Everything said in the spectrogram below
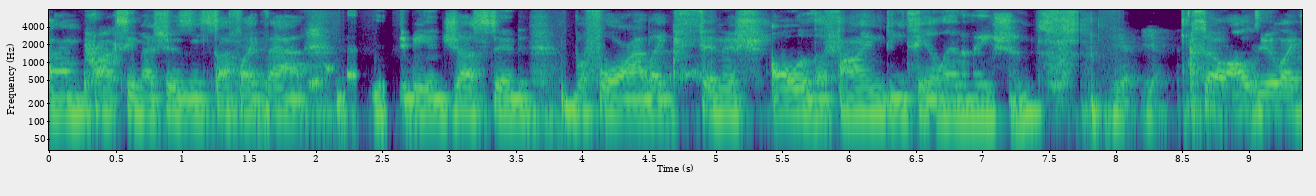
Um, proxy meshes and stuff like that that to be adjusted before I like finish all of the fine detail animation. Yeah, yeah. So I'll do like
